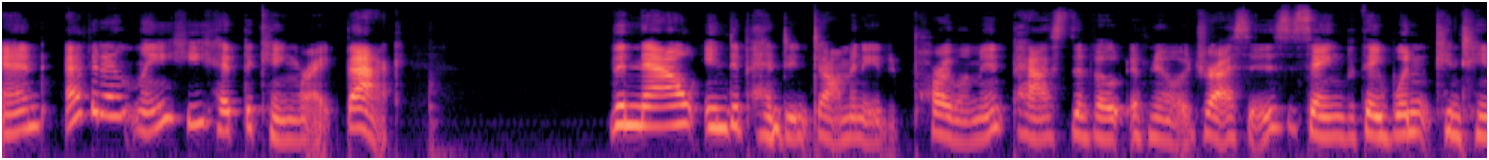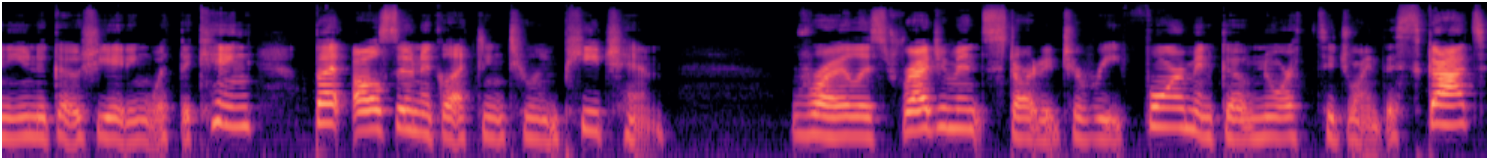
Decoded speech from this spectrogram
and evidently he hit the king right back. The now independent dominated parliament passed the vote of no addresses, saying that they wouldn't continue negotiating with the king, but also neglecting to impeach him. Royalist regiments started to reform and go north to join the Scots,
